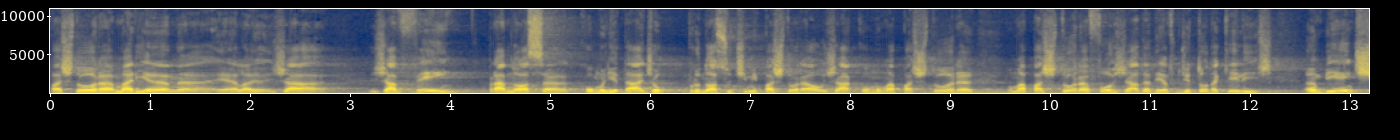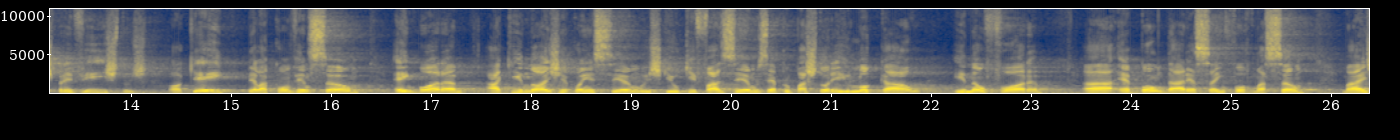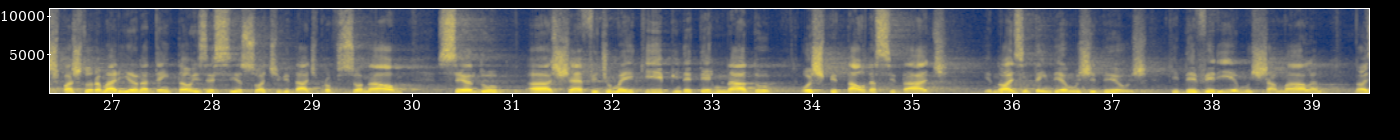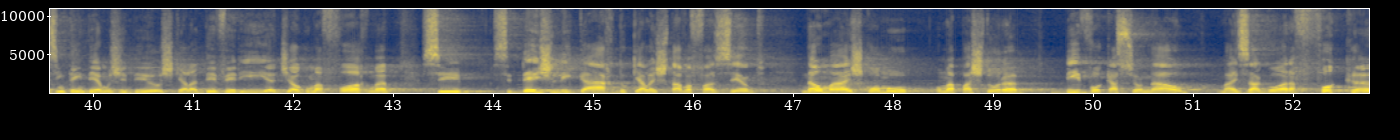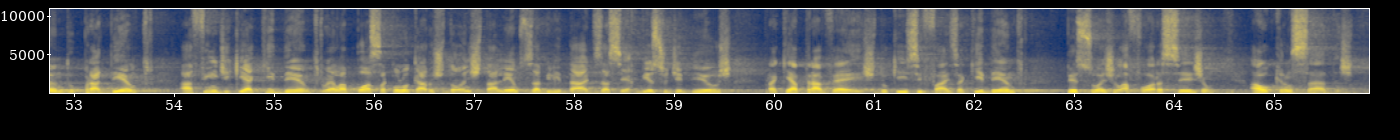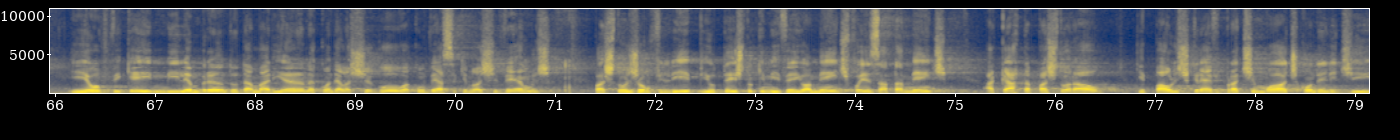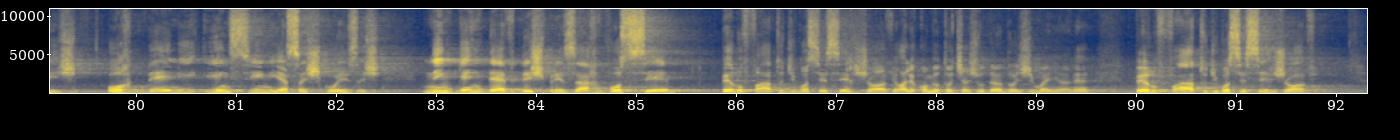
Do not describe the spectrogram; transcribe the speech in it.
pastora Mariana, ela já, já vem para a nossa comunidade, ou para o nosso time pastoral, já como uma pastora, uma pastora forjada dentro de todos aqueles ambientes previstos, ok? Pela convenção embora aqui nós reconhecemos que o que fazemos é para o pastoreio local e não fora, ah, é bom dar essa informação, mas pastora Mariana até então exercia sua atividade profissional, sendo ah, chefe de uma equipe em determinado hospital da cidade, e nós entendemos de Deus que deveríamos chamá-la, nós entendemos de Deus que ela deveria, de alguma forma, se, se desligar do que ela estava fazendo, não mais como uma pastora bivocacional, mas agora focando para dentro, a fim de que aqui dentro ela possa colocar os dons, talentos, habilidades a serviço de Deus, para que através do que se faz aqui dentro, pessoas lá fora sejam alcançadas. E eu fiquei me lembrando da Mariana quando ela chegou, a conversa que nós tivemos, pastor João Felipe, e o texto que me veio à mente foi exatamente a carta pastoral que Paulo escreve para Timóteo quando ele diz: ordene e ensine essas coisas. Ninguém deve desprezar você pelo fato de você ser jovem. Olha como eu estou te ajudando hoje de manhã, né? Pelo fato de você ser jovem.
